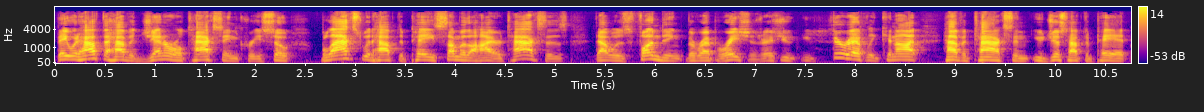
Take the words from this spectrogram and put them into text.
they would have to have a general tax increase. So blacks would have to pay some of the higher taxes that was funding the reparations. Right? You, you theoretically cannot have a tax, and you just have to pay it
